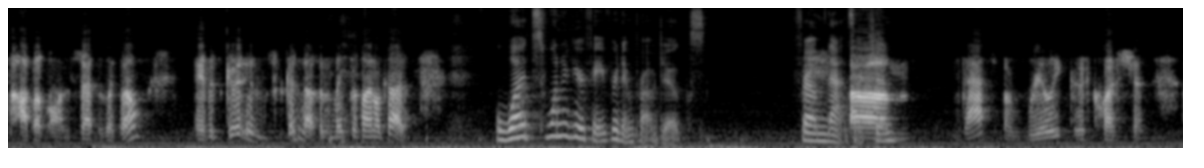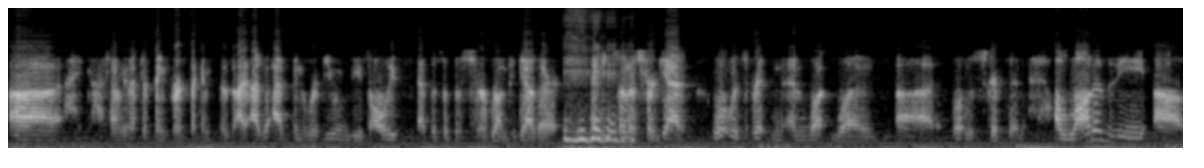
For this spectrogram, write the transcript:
pop up on set was like, well, if it's good, it's good enough to make the final cut. What's one of your favorite improv jokes from that section? Um, that's a really good question. Uh, gosh, I'm gonna have to think for a second because I've, been reviewing these. All these episodes have sort of run together, and you sometimes forget what was written and what was uh, what was scripted. A lot of the um,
